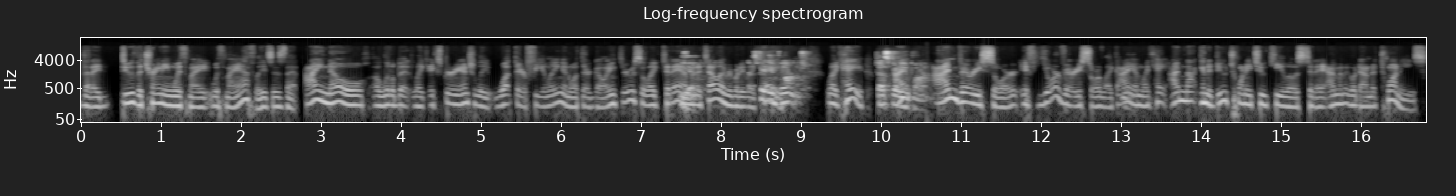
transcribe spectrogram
that I do the training with my with my athletes is that I know a little bit like experientially what they're feeling and what they're going through. So like today I'm Yeah. going to tell everybody like hey, important. like hey That's very I'm, important. I'm very sore. If you're very sore, like I Mm. am, like, hey, I'm not going to do 22 kilos today. I'm going to go down to 20s,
